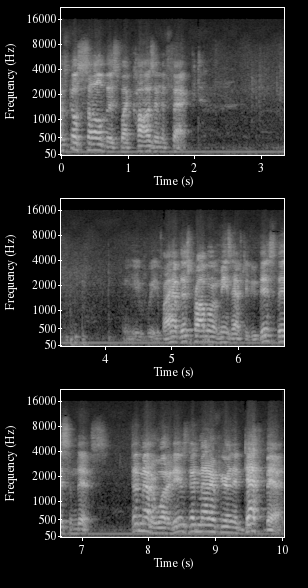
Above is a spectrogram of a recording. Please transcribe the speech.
let's go solve this by cause and effect. If, we, if I have this problem, it means I have to do this, this, and this. Doesn't matter what it is. Doesn't matter if you're in a deathbed.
